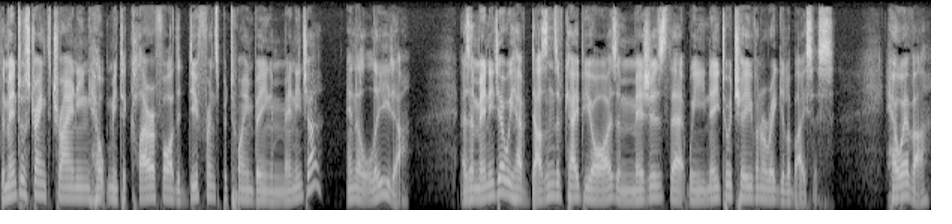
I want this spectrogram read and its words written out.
The mental strength training helped me to clarify the difference between being a manager and a leader. As a manager, we have dozens of KPIs and measures that we need to achieve on a regular basis. However,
